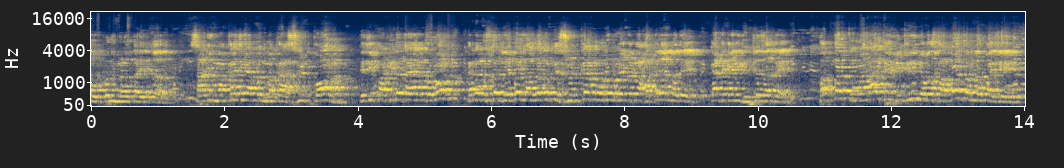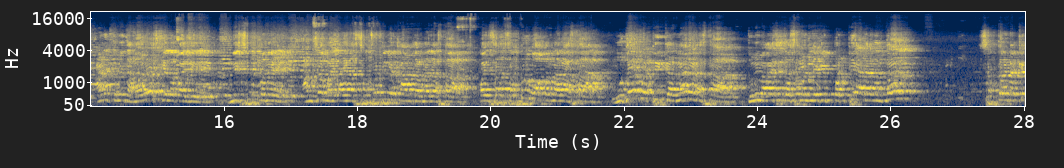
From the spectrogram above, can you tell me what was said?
आपल्याला उत्पन्न मिळवता येतं. साधी मका जे आपण मका स्वीट कॉर्न त्याची पाकिटं तयार करून त्याला नुसतं लेबल लावलं तर ते स्वीट म्हणून वेगवेगळ्या हॉटेलांमध्ये त्या ठिकाणी घेतलं जाते फक्त तुम्हाला ते विक्री व्यवस्थापन जमलं पाहिजे आणि तुम्ही धाडस केलं पाहिजे. निश्चितपणे आमच्या महिला या सचोटीने काम करणाऱ्या असतात पैसा सपून वापरणाऱ्या असतात उदरपट्टी करणाऱ्या नसतात. तुम्ही मगाशी जसं म्हणले की पट्टी आल्यानंतर सत्तर टक्के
